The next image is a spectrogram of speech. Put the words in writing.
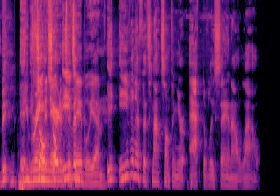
Be- You bring so- the so narrative to the even- table. Yeah. e- even if it's not something you're actively saying out loud,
